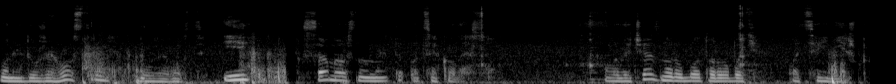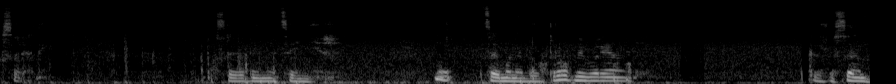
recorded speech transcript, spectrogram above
Вони дуже гострі, дуже гострі. І саме основне це оце колесо. Величезну роботу робить оцей ніж посередині. Посередині цей ніж. Ну, це в мене був пробний варіант. Кажу, сам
